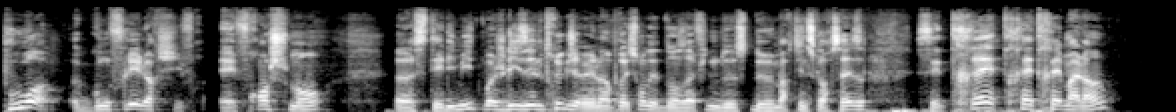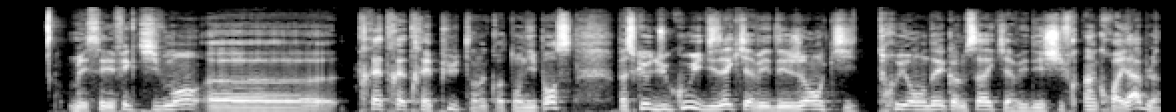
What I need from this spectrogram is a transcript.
pour gonfler leurs chiffres. Et franchement, euh, c'était limite. Moi, je lisais le truc, j'avais l'impression d'être dans un film de Martin Scorsese. C'est très, très, très malin. Mais c'est effectivement euh, très très très pute hein, quand on y pense, parce que du coup il disait qu'il y avait des gens qui truandaient comme ça, qui avaient des chiffres incroyables,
